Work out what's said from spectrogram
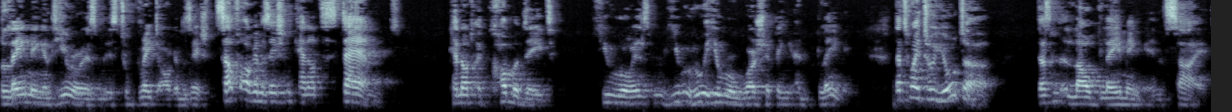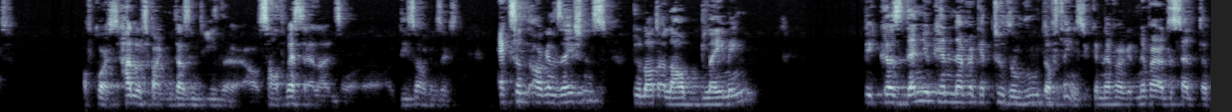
blaming and heroism is to great organization. Self-organization cannot stand, cannot accommodate heroism, hero, hero worshipping, and blaming. That's why Toyota doesn't allow blaming inside of course, Handelsbanken doesn't either, or Southwest Airlines or, or these organizations. Excellent organizations do not allow blaming because then you can never get to the root of things. You can never never understand the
